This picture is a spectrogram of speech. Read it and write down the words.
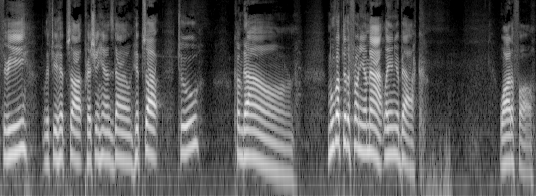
Three, lift your hips up, press your hands down, hips up two, come down. Move up to the front of your mat, lay on your back. Waterfall.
